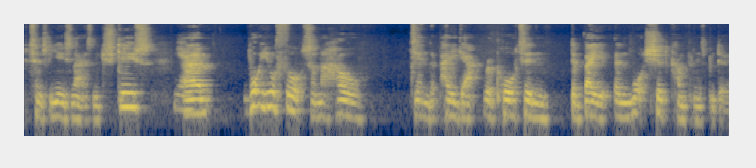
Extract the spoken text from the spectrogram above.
potentially using that as an excuse. Yeah. Um, what are your thoughts on the whole gender pay gap reporting debate, and what should companies be doing?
